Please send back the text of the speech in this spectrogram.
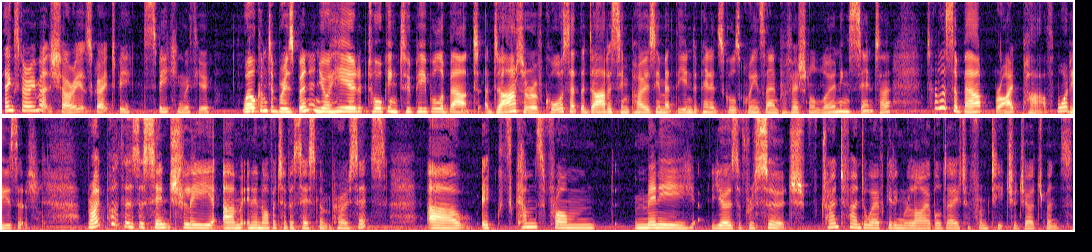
Thanks very much, Shari. It's great to be speaking with you. Welcome to Brisbane, and you're here talking to people about data, of course, at the Data Symposium at the Independent Schools Queensland Professional Learning Centre. Tell us about Brightpath. What is it? Brightpath is essentially um, an innovative assessment process. Uh, it comes from many years of research trying to find a way of getting reliable data from teacher judgments.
